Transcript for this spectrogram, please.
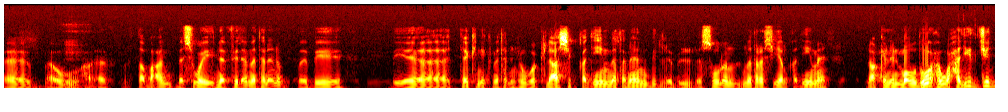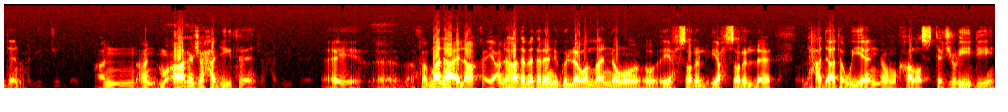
آه، أو. طبعا بس هو ينفذها مثلا ب بتكنيك مثلا هو كلاسيك قديم مثلا بال- بالأصول المدرسية القديمة. لكن الموضوع هو حديث جدا عن عن معالجة حديثة اي فما لها علاقة. يعني هذا مثلا يقول له والله إنه يحصر يحصر ال- الحداثوية إنه خلص تجريدي.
